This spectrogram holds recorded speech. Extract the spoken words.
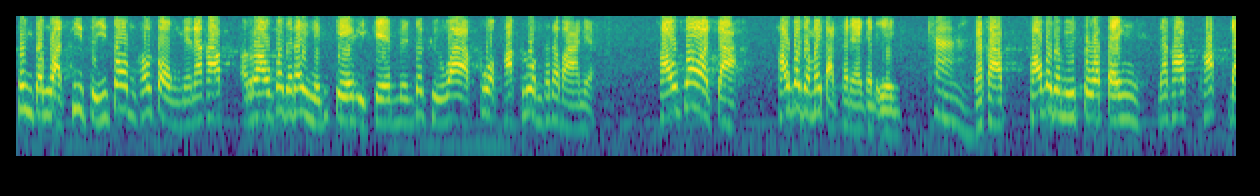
ซึ่งจังหวัดที่สีส้มเขาส่งเนี่ยนะครับ เราก็จะได้เห็นเกมอีกเกมหนึ่งก็คือว่าพวกพักร่วมรัฐบาลเนี่ยเขาก็จะ เขาก็จะไม่ตัดคะแนนกันเองค่ะอืมนะครับเขาก็จะมีตัวเต็งนะครับพักใด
